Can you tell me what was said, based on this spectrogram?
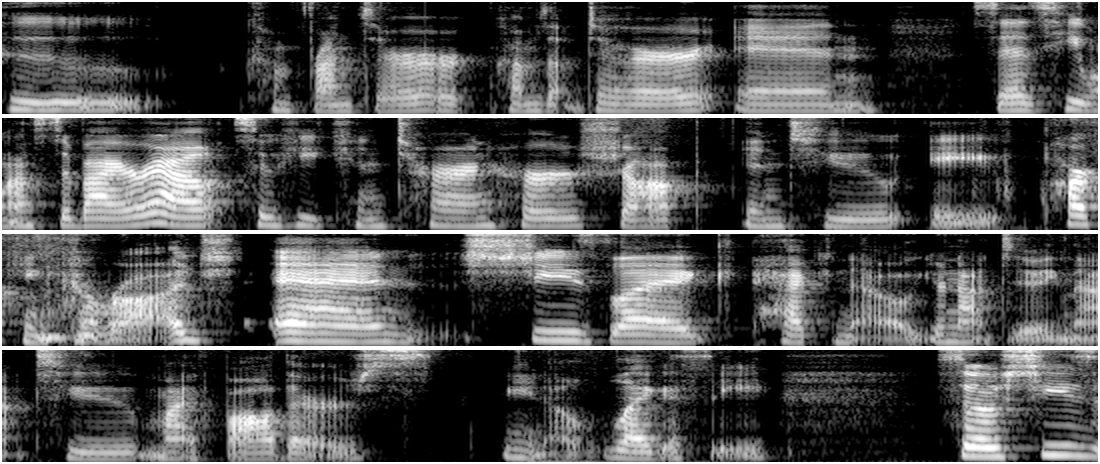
who confronts her or comes up to her and says he wants to buy her out so he can turn her shop into a parking garage. And she's like, heck no, you're not doing that to my father's, you know, legacy. So she's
